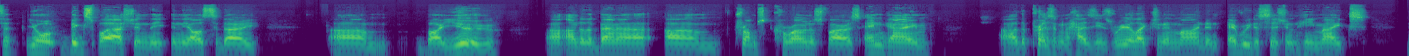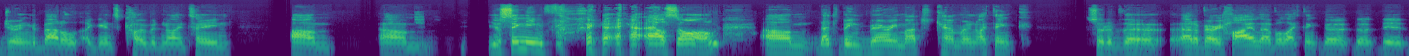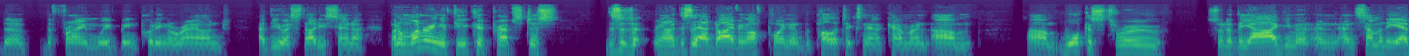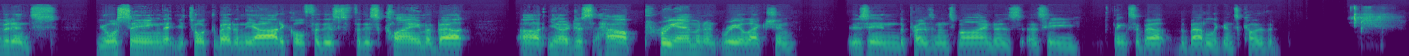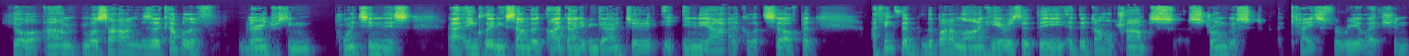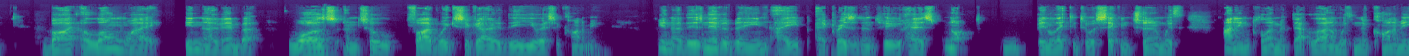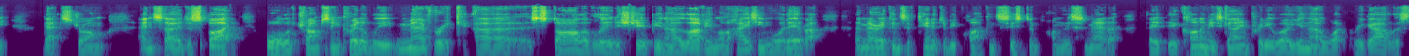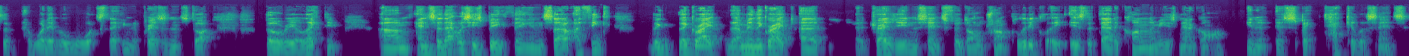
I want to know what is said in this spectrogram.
To your big splash in the in the Oz today um, by you uh, under the banner um, Trump's coronavirus endgame. Uh, the president has his re-election in mind, and every decision he makes during the battle against COVID nineteen. Um, um, you're singing our song. Um, that's been very much, Cameron. I think sort of the at a very high level, I think the the the the, the frame we've been putting around at the U.S. Study Center. But I'm wondering if you could perhaps just this is you know this is our diving off point into the politics now, Cameron. Um, um, walk us through sort of the argument and and some of the evidence you're seeing that you talked about in the article for this for this claim about uh, you know just how preeminent re-election is in the president's mind as as he thinks about the battle against COVID. Sure. Um, well, Simon, there's a couple of very interesting points in this, uh, including some that I don't even go into in the article itself. But I think the, the bottom line here is that the, the Donald Trump's strongest case for re-election by a long way in November was until five weeks ago the US economy. You know, there's never been a, a president who has not been elected to a second term with unemployment that low and with an economy that strong. And so, despite all of Trump's incredibly maverick uh, style of leadership, you know, love him or hate him, whatever, Americans have tended to be quite consistent on this matter. They, the economy is going pretty well. You know what, regardless of whatever warts they think the president's got, they'll re-elect him. Um, and so that was his big thing. And so I think the, the great, I mean, the great uh, tragedy in a sense for Donald Trump politically is that that economy is now gone in a, a spectacular sense.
